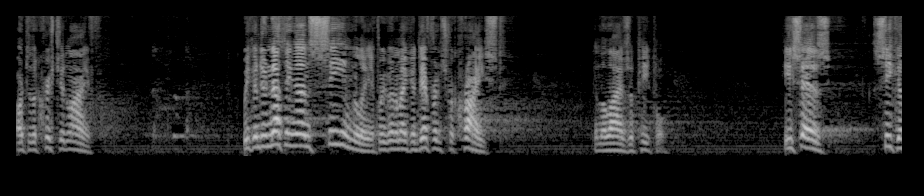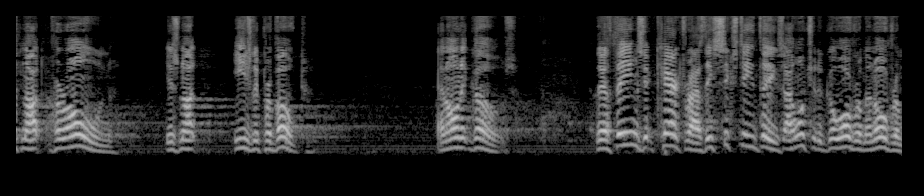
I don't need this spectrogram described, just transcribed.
or to the Christian life. We can do nothing unseemly if we're going to make a difference for Christ in the lives of people. He says, seeketh not her own, is not easily provoked. And on it goes. There are things that characterize these 16 things. I want you to go over them and over them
